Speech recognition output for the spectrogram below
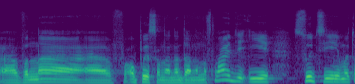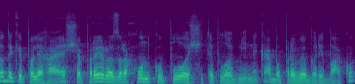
вона е, описана на даному слайді. І суть цієї методики полягає, що при розрахунку площі теплообмінника або при виборі баку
